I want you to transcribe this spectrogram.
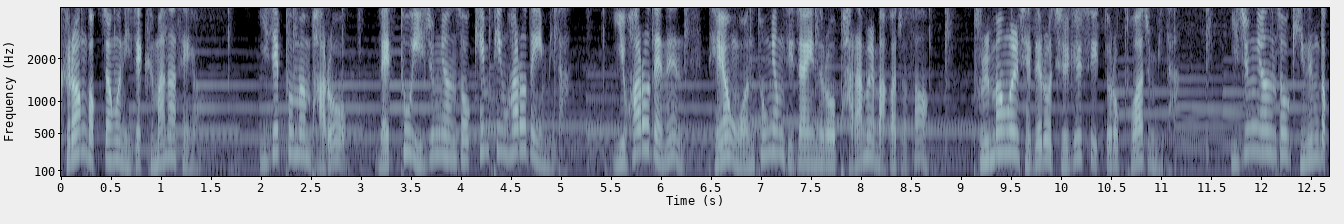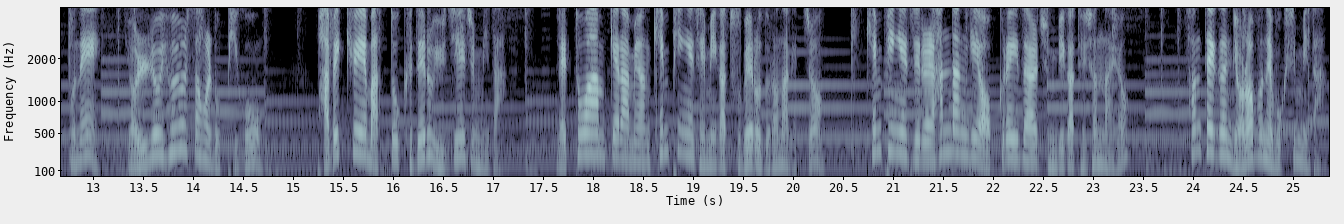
그런 걱정은 이제 그만하세요. 이 제품은 바로 레토 2중연소 캠핑 화로대입니다. 이 화로대는 대형 원통형 디자인으로 바람을 막아줘서 불멍을 제대로 즐길 수 있도록 도와줍니다. 이중연소 기능 덕분에 연료 효율성을 높이고 바베큐의 맛도 그대로 유지해줍니다. 레토와 함께라면 캠핑의 재미가 두 배로 늘어나겠죠? 캠핑의 질을 한 단계 업그레이드할 준비가 되셨나요? 선택은 여러분의 몫입니다.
